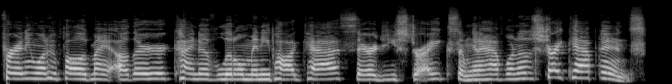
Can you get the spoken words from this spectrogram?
for anyone who followed my other kind of little mini podcast, Sara G Strikes. I'm going to have one of the strike captains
